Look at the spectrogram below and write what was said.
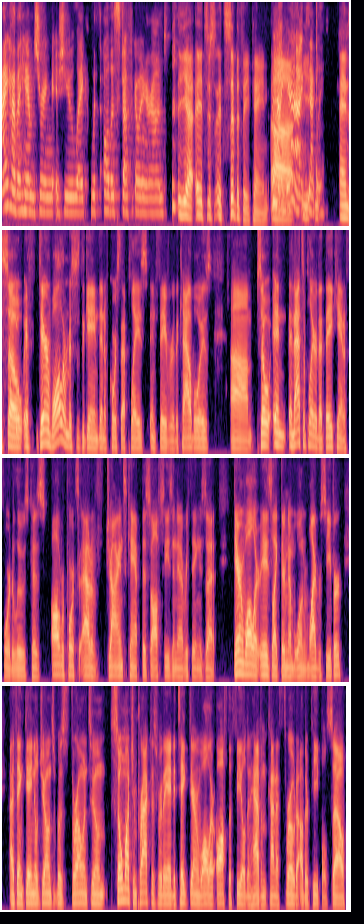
like I have a hamstring issue, like with all this stuff going around. yeah, it's just it's sympathy pain. Yeah, uh, yeah, exactly. And so if Darren Waller misses the game, then of course that plays in favor of the Cowboys. Um, so and and that's a player that they can't afford to lose because all reports out of Giants camp this offseason and everything is that Darren Waller is like their number one wide receiver. I think Daniel Jones was throwing to him so much in practice where they had to take Darren Waller off the field and have him kind of throw to other people. So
